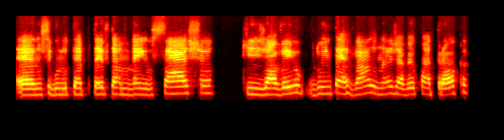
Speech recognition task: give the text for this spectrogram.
É, no segundo tempo teve também o Sacha, que já veio do intervalo, né? Já veio com a troca.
